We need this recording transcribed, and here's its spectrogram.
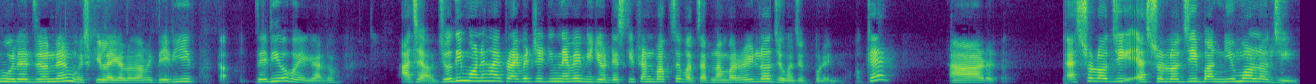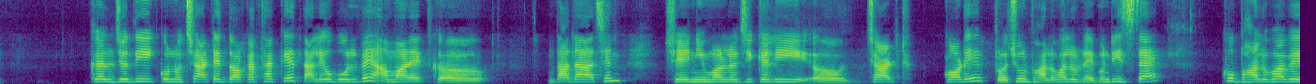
ভুলের জন্য মুশকিল হয়ে গেল, আমি দেরি, দেরিও হয়ে গেল। আচ্ছা যদি মনে হয় প্রাইভেট রিডিং নেবে ভিডিও ডেসক্রিপশন বক্সে হোয়াটসঅ্যাপ নাম্বার রইল, যোগাযোগ করে নিও ওকে আর অ্যাস্ট্রোলজি অ্যাস্ট্রোলজি বা নিউমোলজি কাল যদি কোনো চার্টের দরকার থাকে, তাহলেও বলবে। আমার এক দাদা আছেন, সে নিউমোলজিক্যালি চার্ট করে, প্রচুর ভালো ভালো রেমেডিস দেয়। খুব ভালোভাবে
